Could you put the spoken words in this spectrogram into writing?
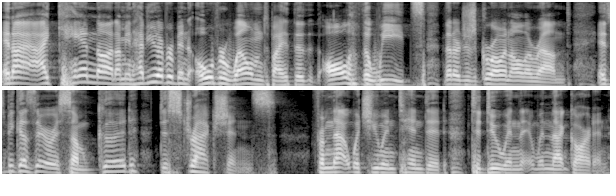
And I, I cannot, I mean, have you ever been overwhelmed by the, all of the weeds that are just growing all around? It's because there are some good distractions from that which you intended to do in, in that garden.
